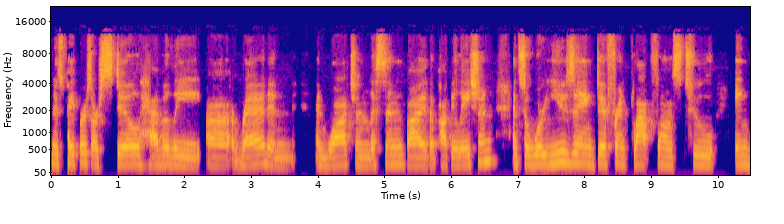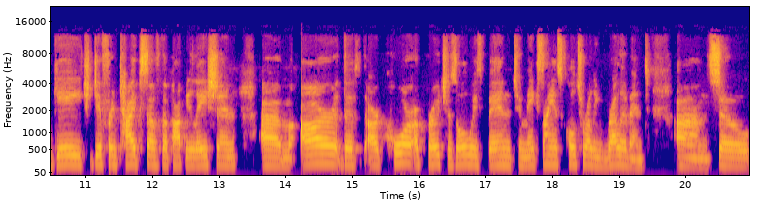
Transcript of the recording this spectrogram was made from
newspapers are still heavily uh, read and and watched and listened by the population. And so we're using different platforms to engage different types of the population. Um, our the our core approach has always been to make science culturally relevant. Um, so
